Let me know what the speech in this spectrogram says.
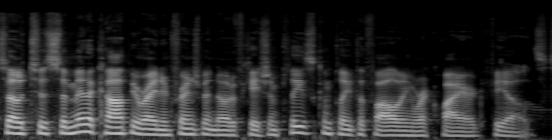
So to submit a copyright infringement notification, please complete the following required fields.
